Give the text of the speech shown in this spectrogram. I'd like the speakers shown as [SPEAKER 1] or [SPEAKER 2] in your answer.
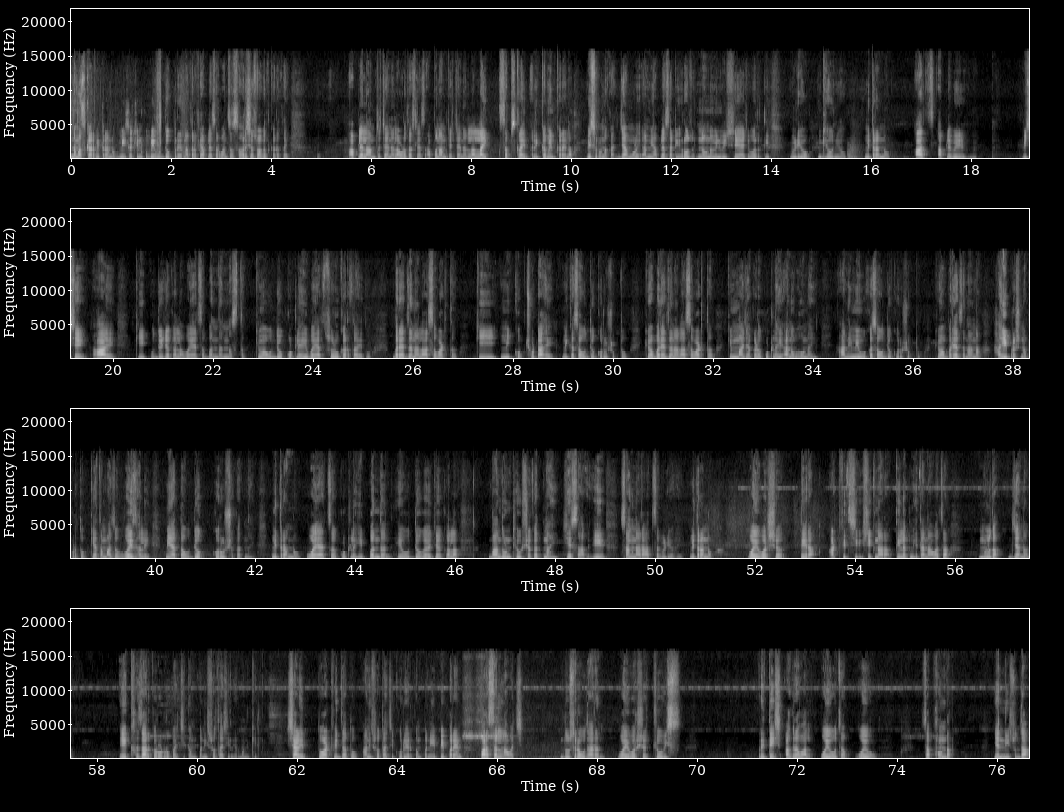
[SPEAKER 1] नमस्कार मित्रांनो मी सचिन कुबे उद्योग प्रेरणातर्फे आपल्या सर्वांचं सहर्ष स्वागत करत आहे. आपल्याला आमचं चॅनल आवडत असल्यास आपण आमच्या चॅनलला लाईक सबस्क्राईब आणि कमेंट करायला विसरू नका. ज्यामुळे आम्ही आपल्यासाठी रोज नवनवीन विषयावरती व्हिडिओ घेऊन येऊ. मित्रांनो आज आपले वि विषय हा आहे की उद्योजकाला वयाचं बंधन नसतं किंवा उद्योग कुठल्याही वयात सुरू करता येतो. बऱ्याच जणाला असं वाटतं की मी खूप छोटा आहे मी कसा उद्योग करू शकतो? किंवा बऱ्याच जणाला असं वाटतं की माझ्याकडं कुठलाही अनुभव नाही आणि मी कसा उद्योग करू शकतो? किंवा बऱ्याच जणांना हाही प्रश्न पडतो की आता माझं वय झालं आहे मी आता उद्योग करू शकत नाही. मित्रांनो वयाचं कुठलंही बंधन हे उद्योजकाला बांधून ठेवू शकत नाही हे सा हे सांगणारा आजचा व्हिडिओ आहे. मित्रांनो वय वर्ष तेरा आठवीत शिक शिकणारा तिलक मेहता नावाचा मुलगा ज्यानं एक हजार करोड रुपयाची कंपनी स्वतःची निर्माण केली. शाळेत तो आठवीत जातो आणि स्वतःची कुरिअर कंपनी आहे पेपर अँड पार्सल नावाची. दुसरं उदाहरण वय वर्ष चोवीस. रितेश अग्रवाल ओयोचा ओयोचा फाउंडर यांनीसुद्धा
